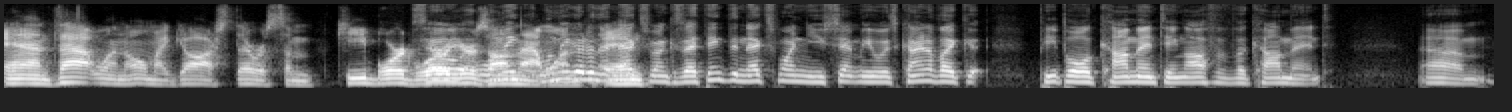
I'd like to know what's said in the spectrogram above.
and that one, oh my gosh, there were some keyboard So, warriors let on that let one. Let me go to the and- next one because I think the next one you sent me was kind of like people commenting off of a comment. Um,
